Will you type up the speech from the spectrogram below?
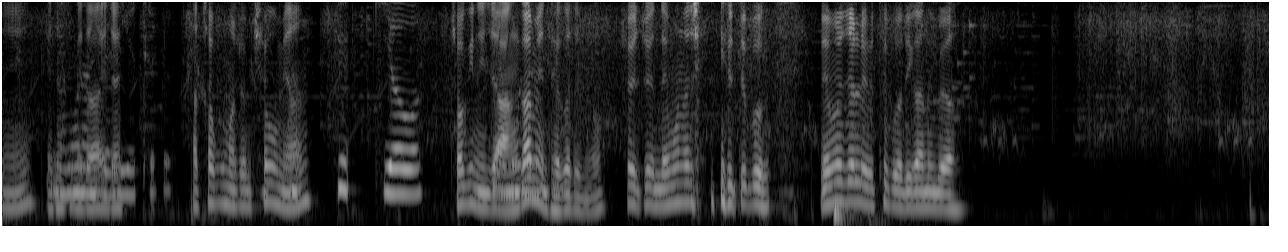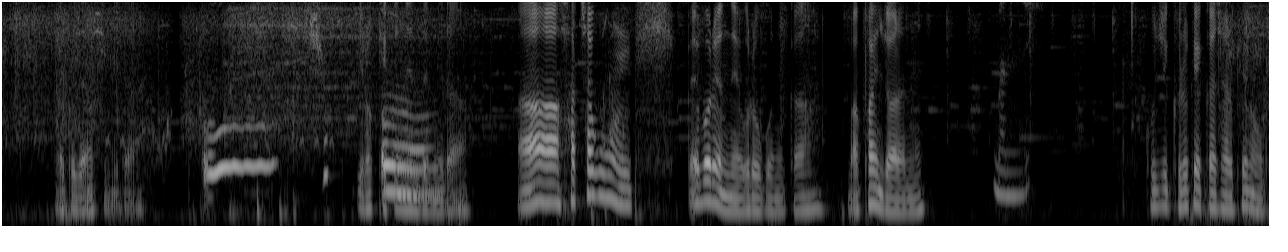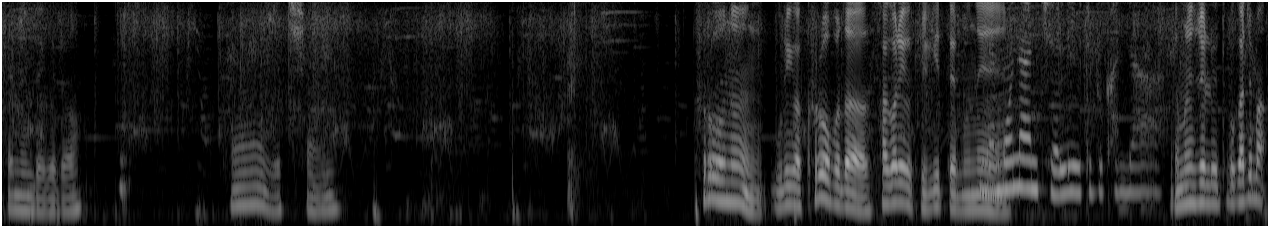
네 괜찮습니다. 이제 유튜브. 하차구만 좀 채우면 귀여워. 저기는 이제 안 가면. 되거든요. 저, 저 네모난 젤리 유튜브 네모난 젤리 유튜브 어디 가는 거야? 나쁘지 않습니다. 오. 슉 이렇게 어. 끝내면 됩니다. 아 하차공을 빼버렸네요. 그러고 보니까 막판인 줄 알았네. 맞네. 굳이 그렇게까지 할 필요는 없었는데 그죠? 어, 참. 크로우는 우리가 크로우보다 사거리가 길기 때문에 네모난 젤리 유튜브 간다. 네모난 젤리 유튜브 가지마.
